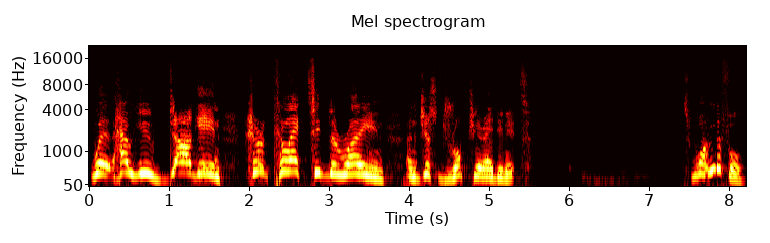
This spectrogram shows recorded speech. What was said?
where, how you dug in, co- collected the rain, and just dropped your head in it. It's wonderful.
